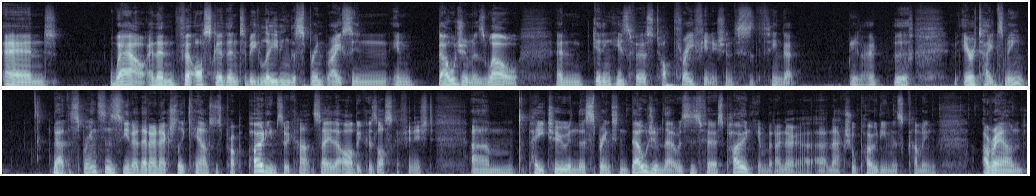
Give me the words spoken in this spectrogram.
and wow, and then for Oscar then to be leading the sprint race in in Belgium as well and getting his first top three finish. And this is the thing that, you know, ugh, irritates me about the sprints is, you know, they don't actually count as proper podiums. So we can't say that, oh, because Oscar finished um, P2 in the sprint in Belgium, that was his first podium. But I know an actual podium is coming around,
